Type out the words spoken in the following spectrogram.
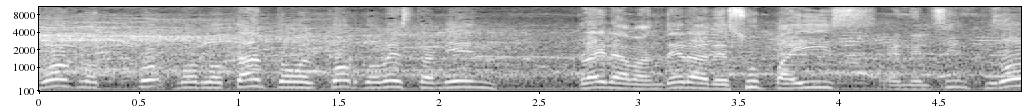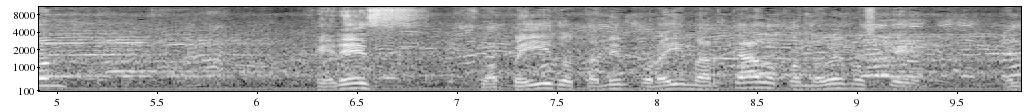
Por lo, por lo tanto, el cordobés también trae la bandera de su país en el cinturón. Jerez su apellido también por ahí marcado cuando vemos que el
